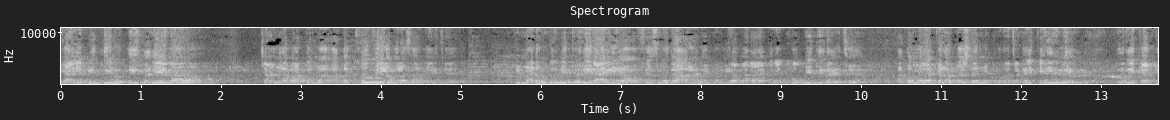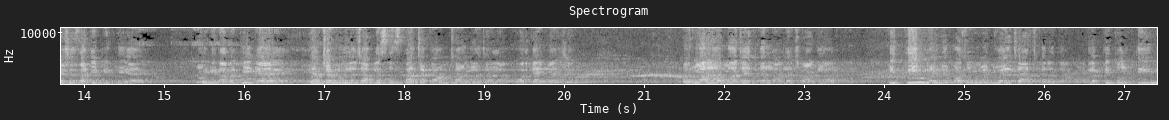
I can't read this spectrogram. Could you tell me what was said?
काही भीती होती तरी ना चांगलं वाटतं. आता खूप वेळा मला सांगायचे की मॅडम तुम्ही घरी राहिले ऑफिसमध्ये आले नाही बंगल्यावर आहे तरी खूप भीती राहायची आता मला कळतच नाही मी कोणाचं काही केले नाही. तरी काय कशासाठी भीती आहे? लेकिन आता ठीक आहे याच्यामुळेच आपल्या संस्थांचं काम चांगलं झालं और काही पाहिजे? और मला माझं इतकं लालच वाढलं की तीन महिन्यापासून मी डुएल चार्ज करत आहे. मतलब तिथून तीन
